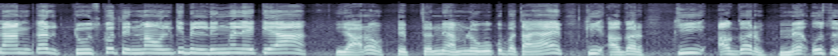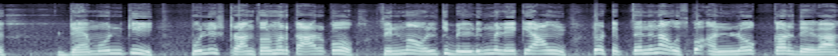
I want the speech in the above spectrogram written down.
काम कर तू उसको सिनेमा हॉल की बिल्डिंग में लेके आ। यारो टिप्सन ने हम लोगों को बताया है कि अगर कि अगर मैं उस डेमोन की पुलिस ट्रांसफॉर्मर कार को सिनेमा हॉल की बिल्डिंग में लेके आऊँ तो टिप्सन ना उसको अनलॉक कर देगा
